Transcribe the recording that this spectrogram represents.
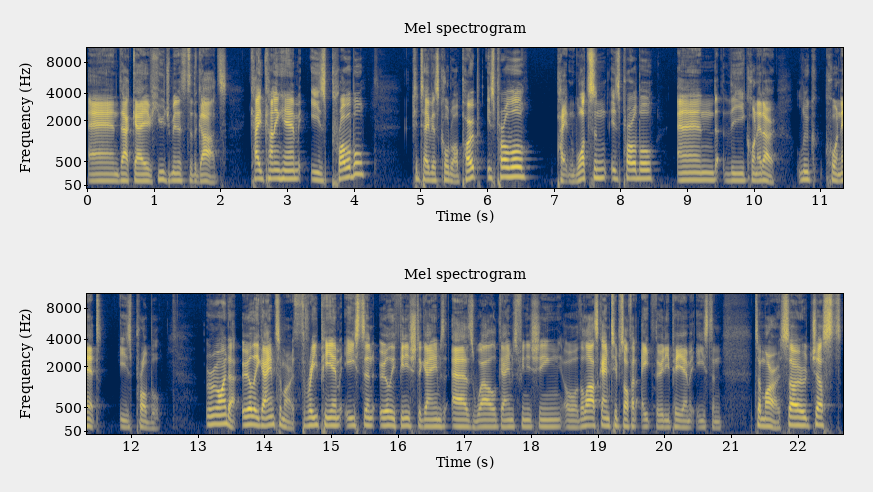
and that gave huge minutes to the guards. Cade Cunningham is probable. Kentavious Caldwell Pope is probable. Peyton Watson is probable. And the Cornetto, Luke Kornet, is probable reminder early game tomorrow 3 p.m eastern early finish to games as well games finishing or the last game tips off at 8.30 p.m eastern tomorrow so just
